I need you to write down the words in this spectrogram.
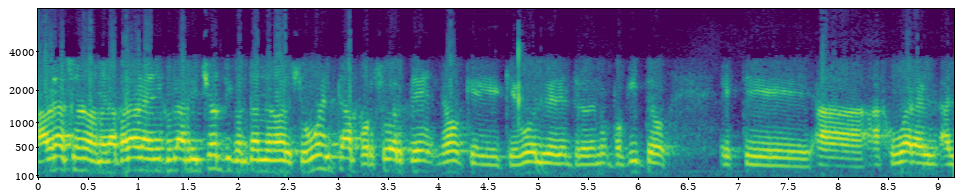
Abrazo enorme. La palabra de Nicolás Ricciotti contándonos de su vuelta, por suerte, ¿no? que, vuelve dentro de un poquito este, a, jugar al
